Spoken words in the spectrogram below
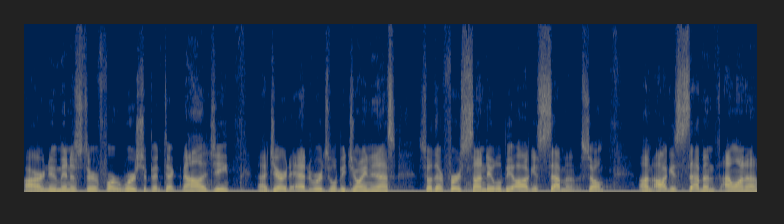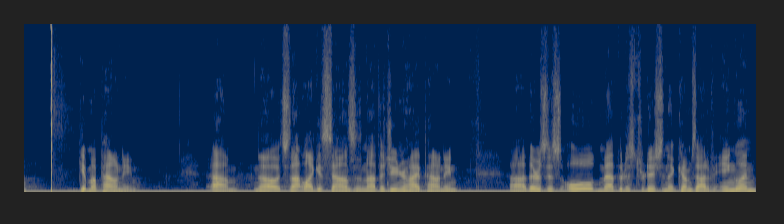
our new minister for worship and technology, uh, Jared Edwards, will be joining us. So their first Sunday will be August 7th. So on August 7th, I want to give them a pounding. Um, no, it's not like it sounds. It's not the junior high pounding. Uh, there's this old Methodist tradition that comes out of England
